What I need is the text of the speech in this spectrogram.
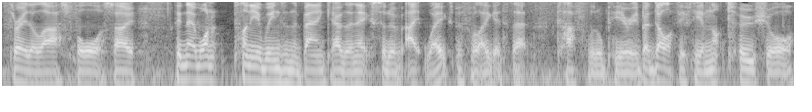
three of the last four. So I think they want plenty of wins in the bank over the next sort of eight weeks before they get to that tough little period. But dollar fifty, I'm not too sure.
